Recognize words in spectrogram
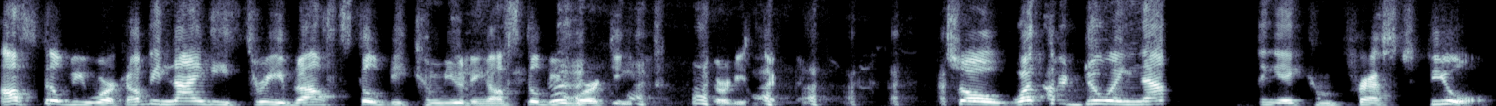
I'll still be working. I'll be 93, but I'll still be commuting. I'll still be working 36. So what they're doing now is a compressed fuel.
